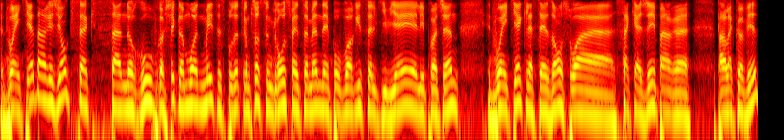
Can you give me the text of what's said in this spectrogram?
Êtes-vous inquiet dans la région que ça, que ça ne rouvre? Je que le mois de mai, c'est supposé être comme ça, c'est une grosse fin de semaine d'impourvoirie, celle qui vient, les prochaines. Êtes-vous inquiet que la saison soit saccagée par, euh, par la COVID?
